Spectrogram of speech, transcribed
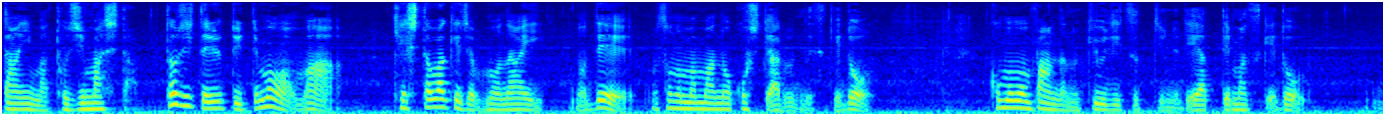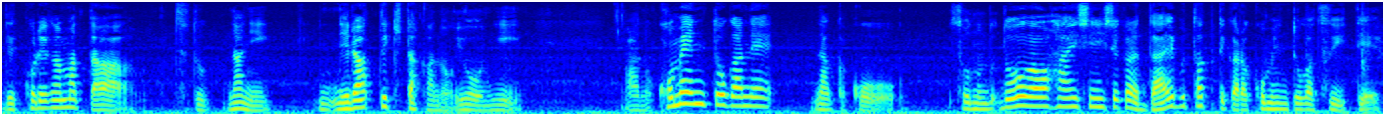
旦今閉じました。閉じてるって言っても、まあ、消したわけじゃもないので、そのまま残してあるんですけど、コモモパンダの休日っていうのでやってますけど、で、これがまた、ちょっと何、狙ってきたかのように、あの、コメントがね、なんかこう、その動画を配信してからだいぶ経ってからコメントがついて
